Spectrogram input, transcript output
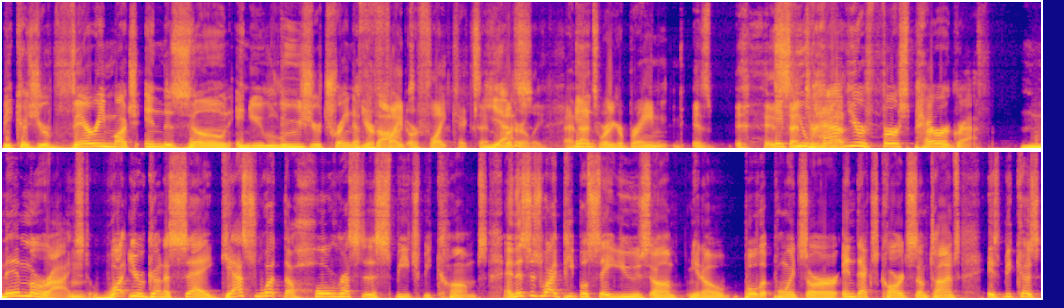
because you're very much in the zone and you lose your train of your thought fight or flight kicks in Yes. literally and, And- that's where your brain is is if centered you have yeah. your first paragraph memorized what you're going to say. Guess what the whole rest of the speech becomes. And this is why people say use um, you know bullet points or index cards sometimes is because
